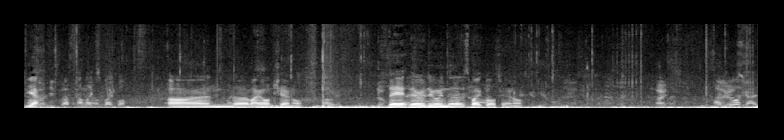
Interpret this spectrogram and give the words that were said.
Yeah, On like spike ball? on uh, my own channel. Oh, okay. They they're doing the Spikeball channel. Luck, guys.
